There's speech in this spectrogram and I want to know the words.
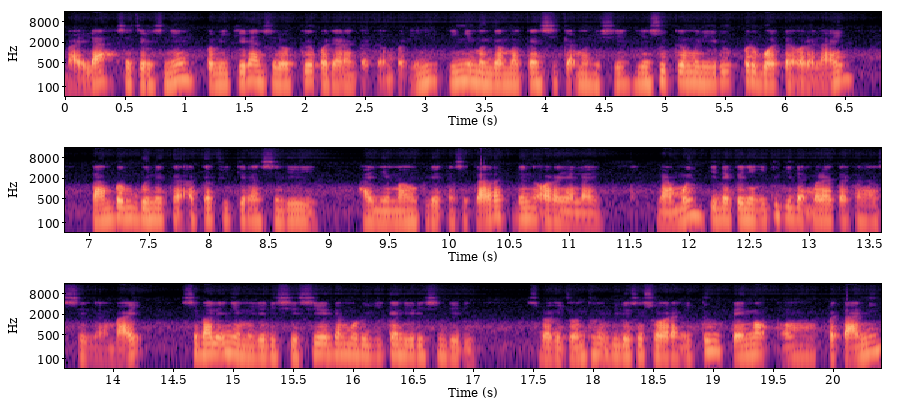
Baiklah, seterusnya, pemikiran seloka pada rangkap keempat ini ingin menggambarkan sikap manusia yang suka meniru perbuatan orang lain tanpa menggunakan akal fikiran sendiri, hanya mahu kelihatan setara dengan orang yang lain. Namun, tindakan yang itu tidak meratakan hasil yang baik, sebaliknya menjadi sia-sia dan merugikan diri sendiri. Sebagai contoh, bila seseorang itu tengok um, petani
